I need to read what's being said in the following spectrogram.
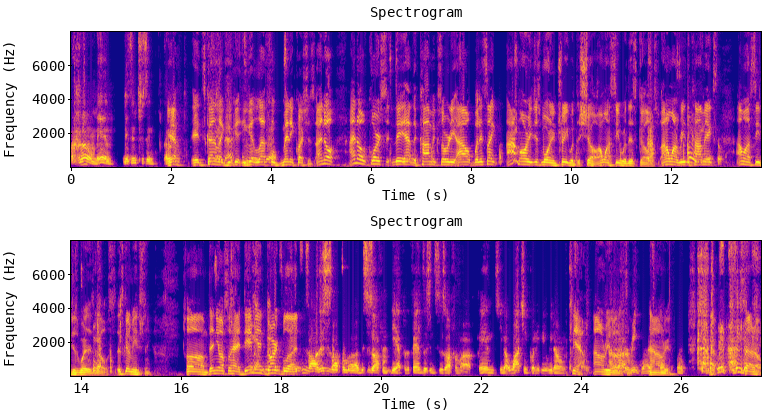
I don't man. It's interesting. Yeah, know. it's kind of like you get you get left with many questions. I know, I know. Of course, they have the comics already out, but it's like I'm already just more intrigued with the show. I want to see where this goes. I don't want to read the Oh, comics. I want to see just where this Yeah. goes. It's gonna be interesting. Um, then you also had Damien Darkblood. This is all. This is all from. Uh, this is all from. Yeah, for the fans listening, this is all from uh, fans. You know, watching point of view. We don't. you Yeah, know, I don't read I all don't know that. how to read, guys. I don't read. But- No, no.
